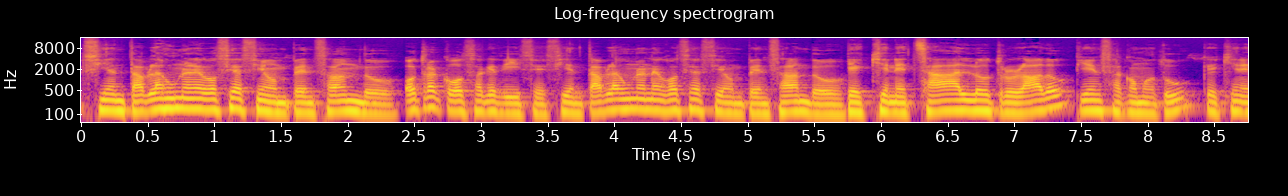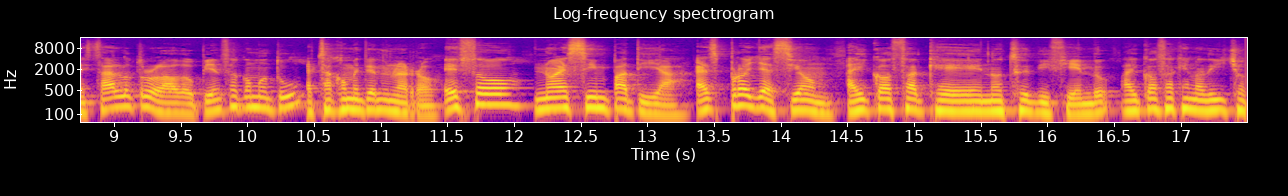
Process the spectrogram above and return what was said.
Si entablas una negociación pensando, otra cosa que dice, si entablas una negociación pensando que quien está al otro lado piensa como tú, que quien está al otro lado piensa como tú, estás cometiendo un error. Eso no es simpatía, es proyección. Hay cosas que no estoy diciendo, hay cosas que no he dicho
